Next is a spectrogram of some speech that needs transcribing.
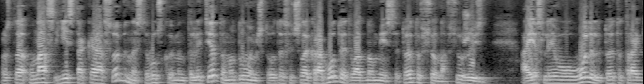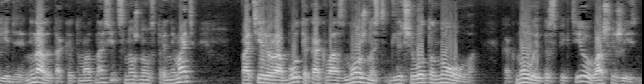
Просто у нас есть такая особенность русского менталитета. Мы думаем, что вот если человек работает в одном месте, то это все на всю жизнь. А если его уволили, то это трагедия. Не надо так к этому относиться. Нужно воспринимать потерю работы как возможность для чего-то нового, как новые перспективы в вашей жизни.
